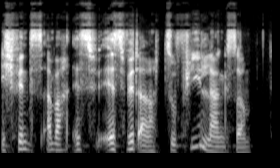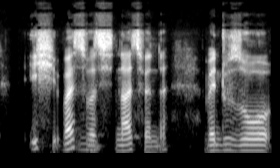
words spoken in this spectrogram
ich finde es einfach, es, es wird einfach zu viel langsam. Ich, weißt du, Mhm. was ich nice fände? Wenn du so,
